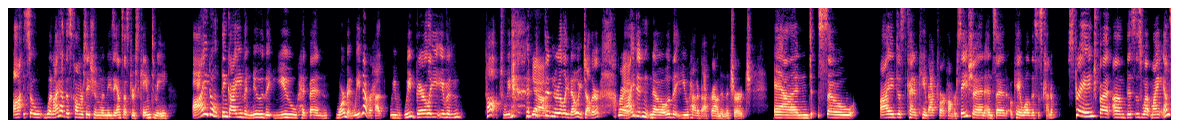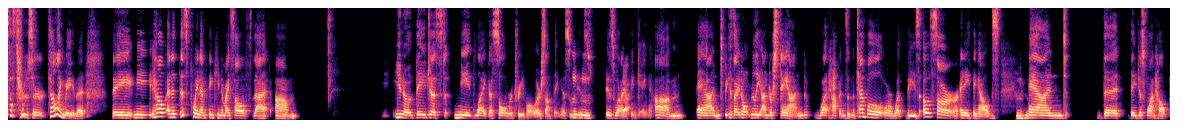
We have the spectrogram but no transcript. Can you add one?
I, so when I had this conversation, when these ancestors came to me, I don't think I even knew that you had been Mormon. We'd never had we we'd barely even talked. We yeah. didn't really know each other. Right. I didn't know that you had a background in the church. And so I just kind of came back to our conversation and said, okay, well, this is kind of strange, but um, this is what my ancestors are telling me that they need help. And at this point, I'm thinking to myself that, um, you know, they just need like a soul retrieval or something is, mm-hmm. is, is what yeah. I'm thinking. Um, and because I don't really understand what happens in the temple or what these oaths are or anything else, mm-hmm. and that they just want help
